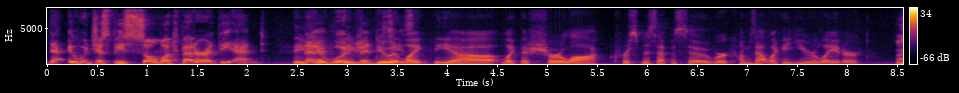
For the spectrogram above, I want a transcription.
that it would just be so much better at the end They than should, it would they should do it like the uh, like the Sherlock Christmas episode where it comes out like a year later.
